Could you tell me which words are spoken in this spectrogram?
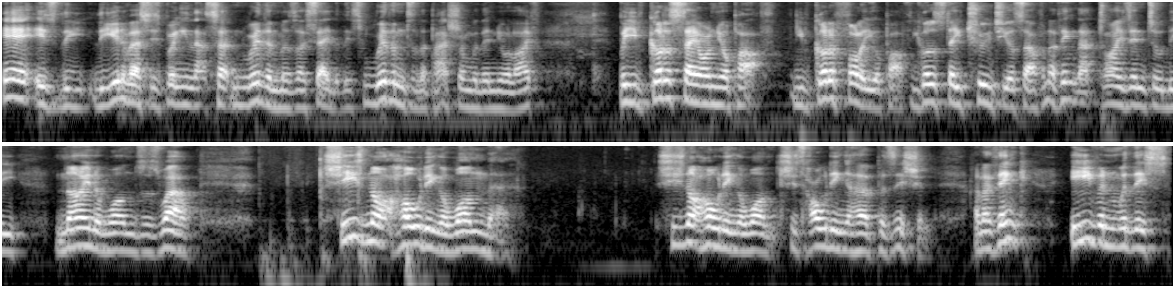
here is the the universe is bringing that certain rhythm, as I said, this rhythm to the passion within your life. But you've got to stay on your path. You've got to follow your path. You've got to stay true to yourself, and I think that ties into the Nine of Wands as well. She's not holding a wand there. She's not holding a wand. She's holding her position, and I think even with this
